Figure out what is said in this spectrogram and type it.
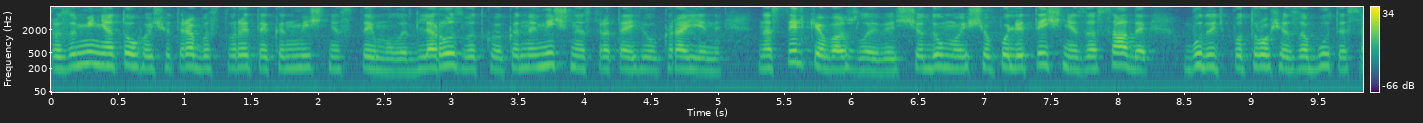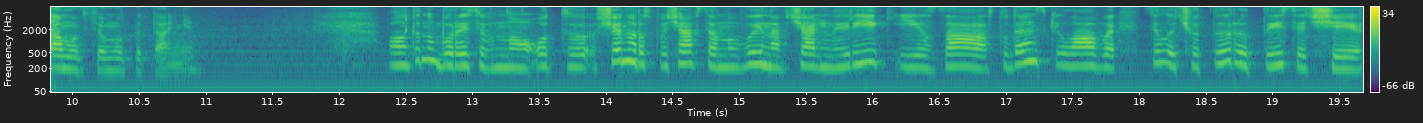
розуміння того, що треба створити економічні стимули для розвитку економічної стратегії України, настільки важливі, що думаю, що політичні засади будуть потрохи забути саме в цьому питанні. Валентино Борисівно, от е, щойно розпочався новий навчальний рік, і за студентські лави ціле 4 тисячі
